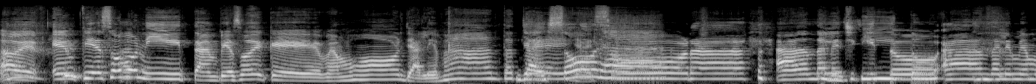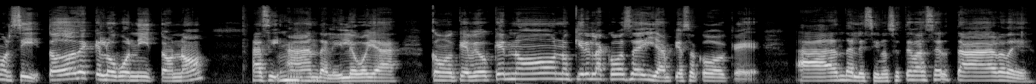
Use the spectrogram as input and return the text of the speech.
a ver, empiezo bonita, empiezo de que, mi amor, ya levántate, Ya es hora. ya es hora, ándale Besito. chiquito, ándale mi amor, sí, todo de que lo bonito, ¿no? Así, ándale, y luego ya, como que veo que no, no quiere la cosa y ya empiezo como que, ándale, si no se te va a hacer tarde,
